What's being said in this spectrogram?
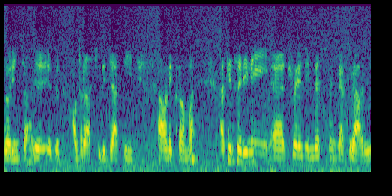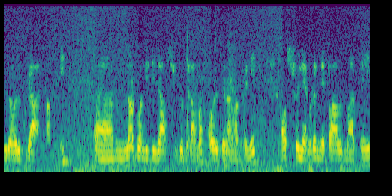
गरिन्छ अन्तर्राष्ट्रिय विद्यार्थी आउने क्रममा त्यसरी नै ट्रेड इन्भेस्टमेन्टका कुराहरू र अरू कुराहरूमा पनि नट ओन्ली डिजास्टरको बेलामा अरू बेलामा पनि अस्ट्रेलियाबाट नेपालमा चाहिँ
